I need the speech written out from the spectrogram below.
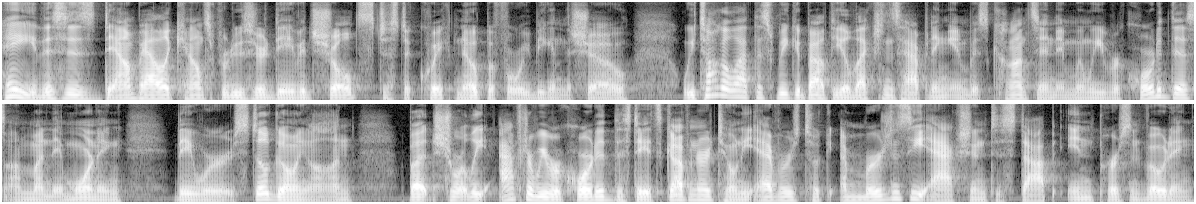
Hey, this is Down Ballot Counts producer David Schultz. Just a quick note before we begin the show. We talk a lot this week about the elections happening in Wisconsin, and when we recorded this on Monday morning, they were still going on. But shortly after we recorded, the state's governor, Tony Evers, took emergency action to stop in person voting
